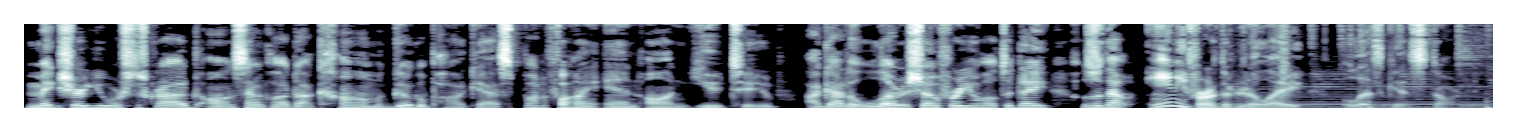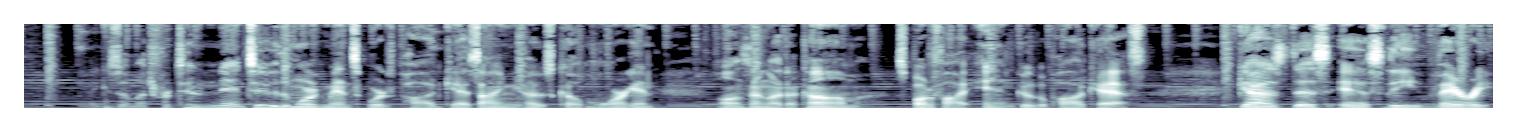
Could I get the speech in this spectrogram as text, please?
Make sure you are subscribed on SoundCloud.com, Google Podcasts, Spotify, and on YouTube. I got a loaded show for you all today. So without any further delay, let's get started. Thank you so much for tuning in to the Morgan Man Sports Podcast. I am your host, Cole Morgan, on SoundCloud.com, Spotify, and Google Podcasts. Guys, this is the very,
